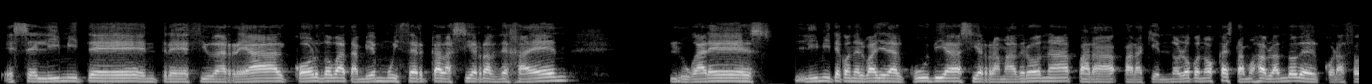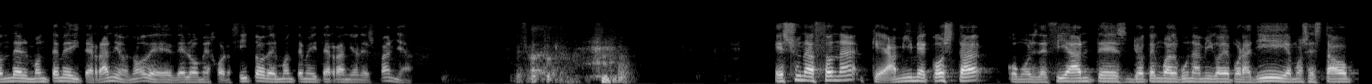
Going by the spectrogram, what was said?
ese límite entre Ciudad Real, Córdoba, también muy cerca las sierras de Jaén, lugares límite con el Valle de Alcudia, Sierra Madrona. Para, para, quien no lo conozca, estamos hablando del corazón del monte Mediterráneo, ¿no? De, de, lo mejorcito del monte Mediterráneo en España. Exacto. Es una zona que a mí me consta, como os decía antes, yo tengo algún amigo de por allí, hemos estado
